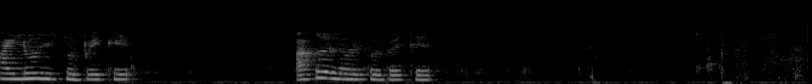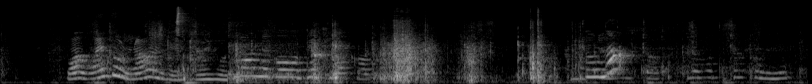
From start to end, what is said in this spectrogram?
I know he's gonna break it. I'm gonna know he's gonna break it. Wow, why go round this? I. Come on, Lego, big Lego. Do not. But I want to talk on it.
